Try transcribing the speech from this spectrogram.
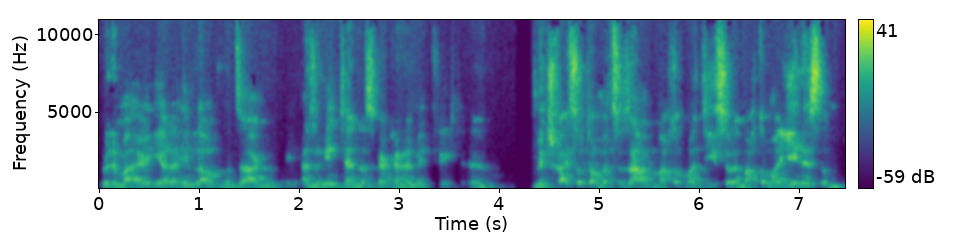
würde mal eher dahin laufen und sagen, also intern, dass gar keiner mitkriegt. Ähm, Mensch, reiß doch doch mal zusammen, mach doch mal dies oder mach doch mal jenes. Und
